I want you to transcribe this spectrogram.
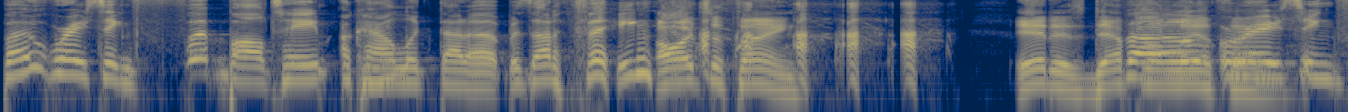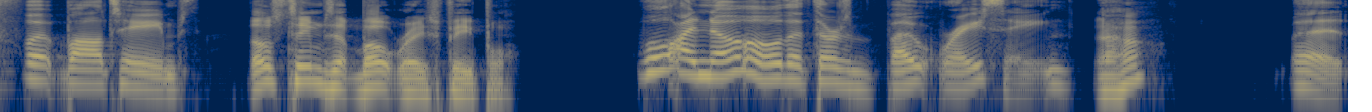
Boat racing football team. Okay, Mm-hmm. I'll look that up. Is that a thing? Oh, it's a thing. it is definitely a Boat thing. racing football teams. Those teams that boat race people. Well, I know that there's boat racing, Uh huh. but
